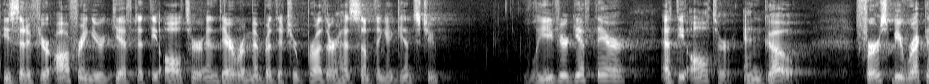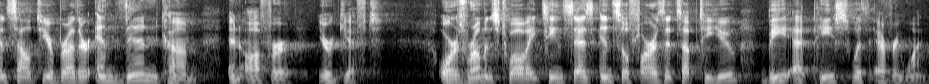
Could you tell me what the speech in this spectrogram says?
He said, If you're offering your gift at the altar and there remember that your brother has something against you, leave your gift there at the altar and go. First be reconciled to your brother and then come and offer your gift. Or as Romans 12, 18 says, insofar as it's up to you, be at peace with everyone.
